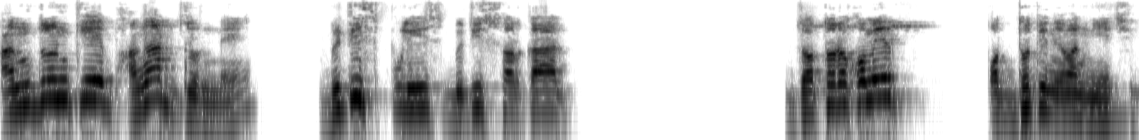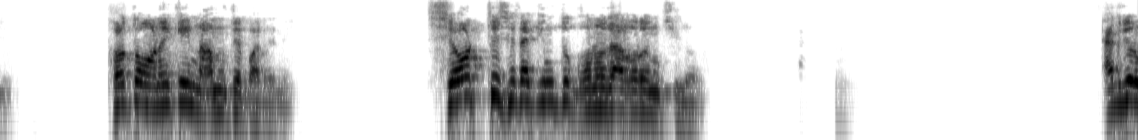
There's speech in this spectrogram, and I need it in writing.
আন্দোলনকে ভাঙার জন্য ব্রিটিশ পুলিশ ব্রিটিশ সরকার যত রকমের পদ্ধতি নেওয়া নিয়েছিল ফলত অনেকেই নামতে পারেনি। সে অর্থে সেটা কিন্তু গণজাগরণ ছিল। একজন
